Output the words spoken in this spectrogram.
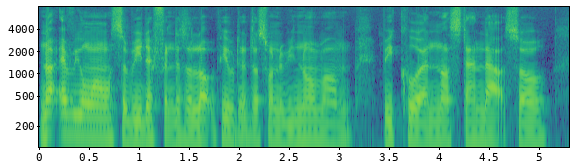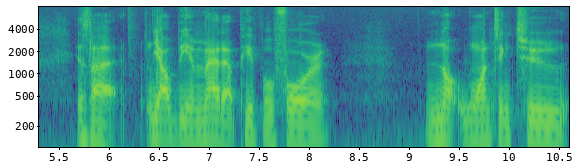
Not everyone wants to be different. There's a lot of people that just want to be normal and be cool and not stand out. So it's like y'all being mad at people for not wanting to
